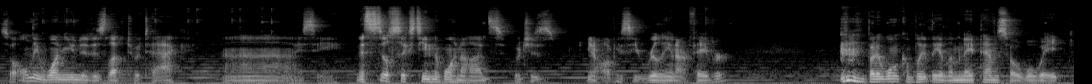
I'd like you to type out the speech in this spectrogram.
So only one unit is left to attack. Ah, I see. It's still 16 to 1 odds, which is, you know, obviously really in our favor. but it won't completely eliminate them, so we'll wait.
